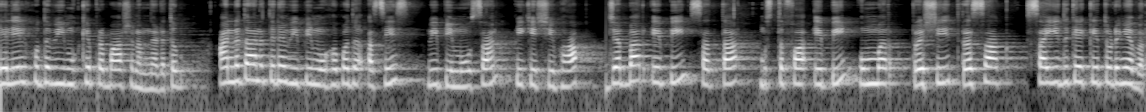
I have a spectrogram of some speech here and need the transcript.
ഖലീൽ ഹുദവി മുഖ്യപ്രഭാഷണം നടത്തും. അന്നദാനത്തിന് V P Muhammad Azeez V P Moosan P K Shihab Jabbar A P Sattar Mustafa A P Ummer Rasheed Razak Sayyid K K തുടങ്ങിയവർ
